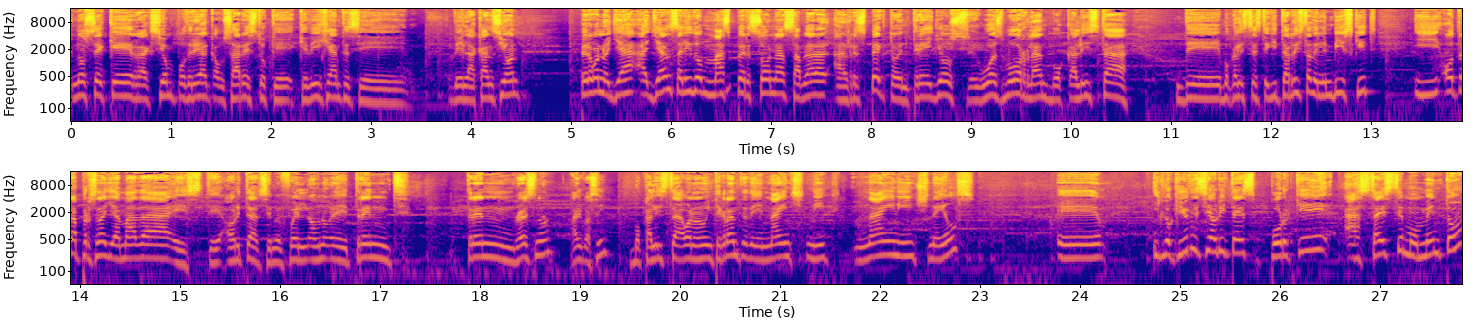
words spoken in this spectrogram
No sé qué reacción podría causar esto que, dije antes de, la canción. Pero bueno, ya, ya han salido más personas a hablar al, al respecto, entre ellos eh, Wes Borland, vocalista de vocalista, este guitarrista del Limbiskit y otra persona llamada, este, ahorita se me fue el nombre, eh, Trent, Trent Reznor, algo así, vocalista, bueno, no, integrante de Nine, Inch Nails. Eh, y lo que yo decía ahorita es, ¿por qué hasta este momento,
